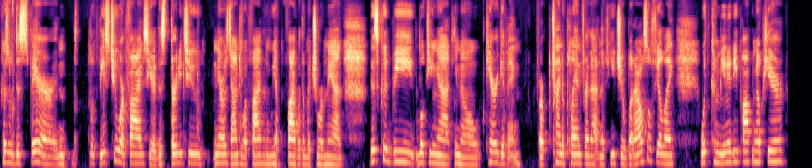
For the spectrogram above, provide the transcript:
Because with despair and look, these two are fives here. This 32 narrows down to a five, and we have five with a mature man. This could be looking at, you know, caregiving or trying to plan for that in the future. But I also feel like with community popping up here,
